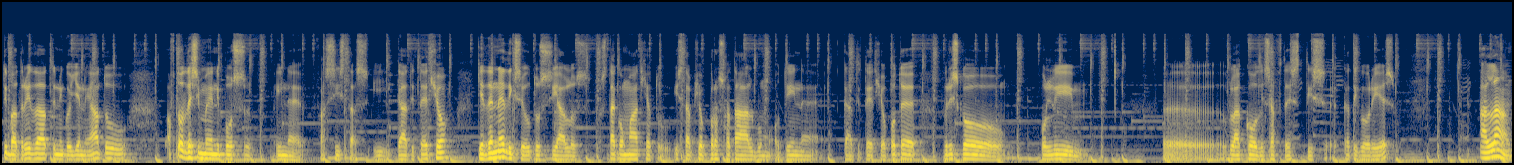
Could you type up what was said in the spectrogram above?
την πατρίδα, την οικογένειά του. Αυτό δεν σημαίνει πως είναι φασίστας ή κάτι τέτοιο και δεν έδειξε ούτως ή άλλως στα κομμάτια του ή στα πιο πρόσφατα άλμπουμ ότι είναι κάτι τέτοιο. Οπότε βρίσκω πολύ ε, βλακώδεις αυτές τις κατηγορίες αλλά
